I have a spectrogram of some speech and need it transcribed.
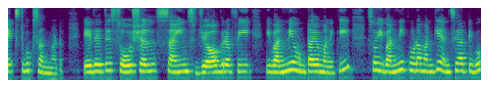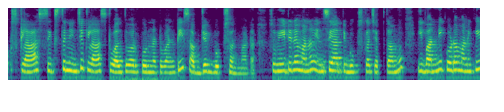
టెక్స్ట్ బుక్స్ అన్నమాట. ఏదైతే సోషల్ సైన్స్ జియోగ్రఫీ ఇవన్నీ ఉంటాయో మనకి సో ఇవన్నీ కూడా మనకి ఎన్సీఆర్టీ బుక్స్ క్లాస్ సిక్స్త్ నుంచి క్లాస్ ట్వెల్త్ వరకు ఉన్నటువంటి సబ్జెక్ట్ బుక్స్ అన్నమాట. సో వీటినే మనం ఎన్సీఆర్టీ బుక్స్గా చెప్తాము. ఇవన్నీ కూడా మనకి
